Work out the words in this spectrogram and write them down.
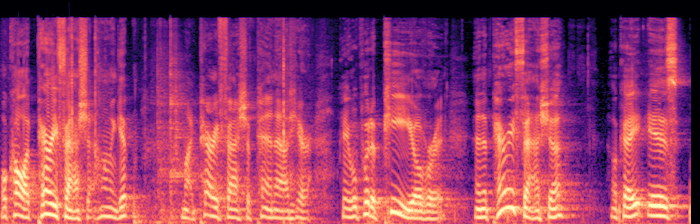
We'll call it perifascia. Let me get my perifascia pen out here. Okay, we'll put a P over it. And the perifascia, okay, is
